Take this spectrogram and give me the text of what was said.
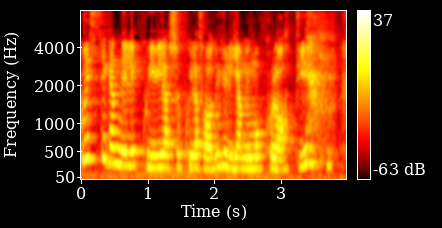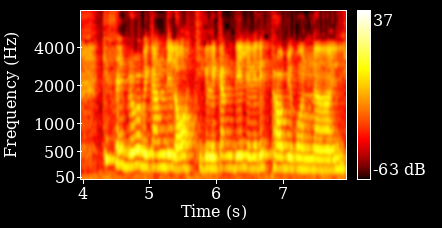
queste candele qui, vi lascio qui la foto, io li chiamo i moccolotti che sarebbero proprio i candelotti, le candele vere e proprie con eh, il,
